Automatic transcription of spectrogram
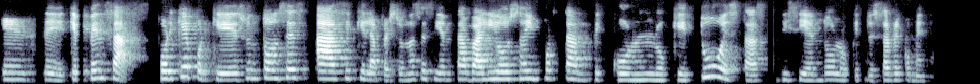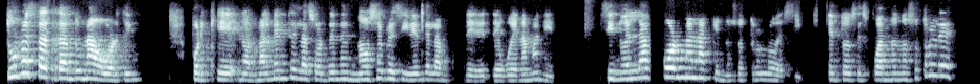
Este, ¿Qué pensás? ¿Por qué? Porque eso entonces hace que la persona se sienta valiosa e importante con lo que tú estás diciendo, lo que tú estás recomendando. Tú no estás dando una orden, porque normalmente las órdenes no se reciben de, la, de, buena manera, sino en la forma en la que nosotros lo decimos. Entonces, cuando nosotros le,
